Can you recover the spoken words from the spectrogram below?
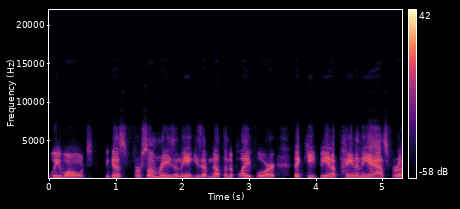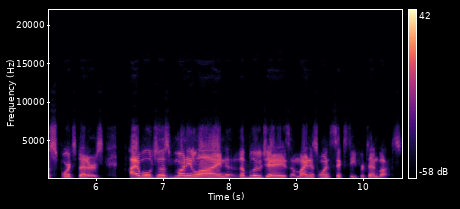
we won't because for some reason the Yankees have nothing to play for. They keep being a pain in the ass for us sports betters. I will just money line the Blue Jays a minus 160 for 10 bucks.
